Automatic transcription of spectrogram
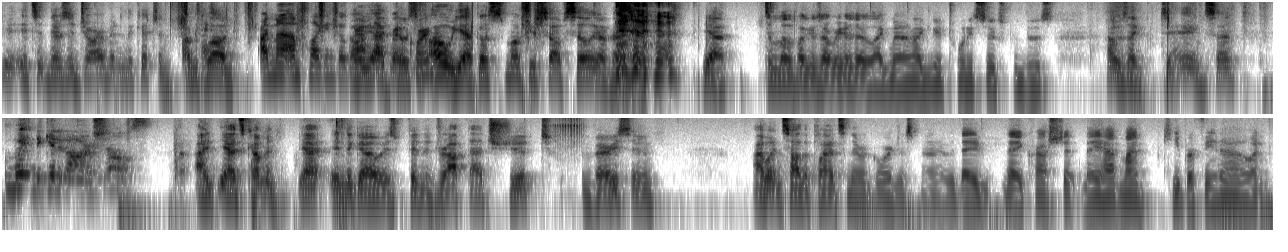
it's there's a jar of it in the kitchen. Unplug. I'm gonna unplug and go Oh grab yeah, that go. ripcord. Oh yeah, go smoke yourself silly on that. yeah, some motherfuckers over here. They're like, man, I can get 26 for this. I was like, dang son. I'm waiting to get it on our shelves. I yeah, it's coming. Yeah, Indigo is finna drop that shit very soon. I went and saw the plants and they were gorgeous, man. It, they they crushed it. They have my keeper pheno and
